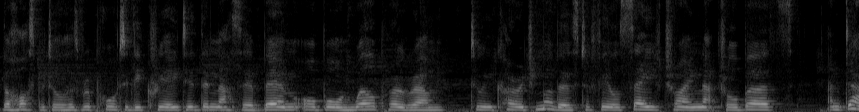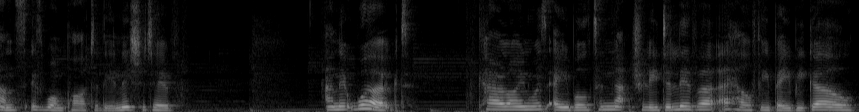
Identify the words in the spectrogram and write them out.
The hospital has reportedly created the Nascer Bem or Born Well program to encourage mothers to feel safe trying natural births and dance is one part of the initiative. And it worked. Caroline was able to naturally deliver a healthy baby girl,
